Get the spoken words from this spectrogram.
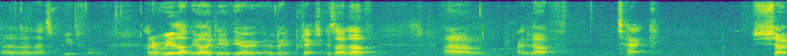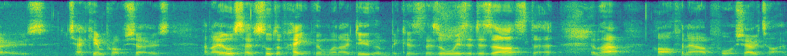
tha- tha- that's beautiful. And I really like the idea of the overhead projection because I love, um, I love tech shows, tech improv shows, and I also sort of hate them when I do them because there's always a disaster about half an hour before showtime.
